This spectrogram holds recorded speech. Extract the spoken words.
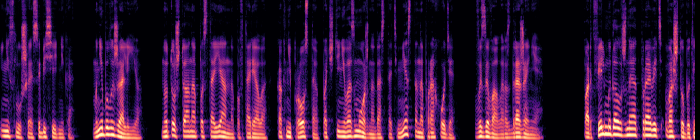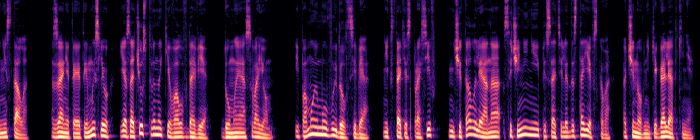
и не слушая собеседника. Мне было жаль ее. Но то, что она постоянно повторяла, как непросто, почти невозможно достать место на пароходе, вызывало раздражение. Портфель мы должны отправить во что бы то ни стало. Занятый этой мыслью, я сочувственно кивал вдове, думая о своем. И, по-моему, выдал себя, не кстати спросив, не читала ли она сочинение писателя Достоевского о чиновнике Галяткине.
